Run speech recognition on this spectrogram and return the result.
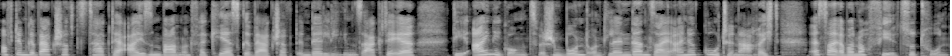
Auf dem Gewerkschaftstag der Eisenbahn- und Verkehrsgewerkschaft in Berlin sagte er, die Einigung zwischen Bund und Ländern sei eine gute Nachricht, es sei aber noch viel zu tun.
